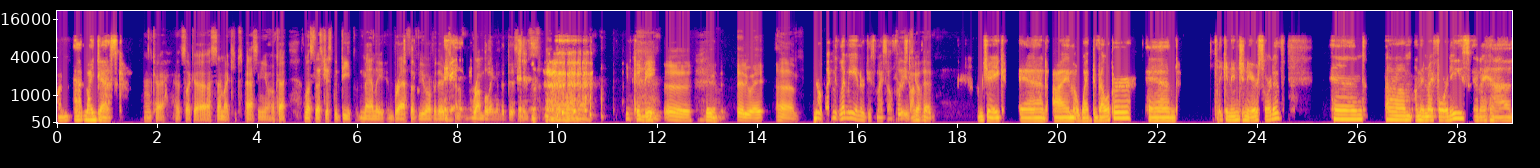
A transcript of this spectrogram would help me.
I'm at my desk. Okay. It's like a, a semi keeps passing you. Okay. Unless that's just the deep, manly breath of you over there, just kind of rumbling in the distance. It could be. Uh, anyway, um, No, let me let me introduce myself please first. I'm go ahead. I'm Jake, and I'm a web developer and like an engineer, sort of. And um, I'm in my 40s, and I have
